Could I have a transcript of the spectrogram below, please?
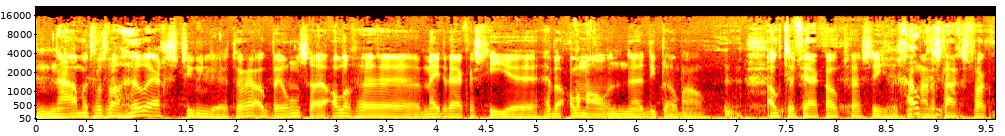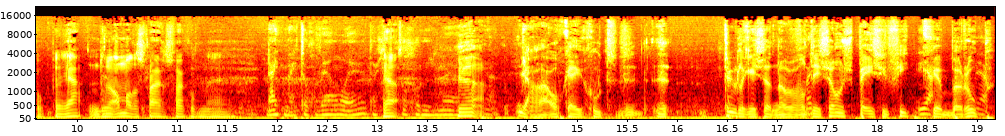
Nou, maar het wordt wel heel erg gestimuleerd hoor. Ook bij ons, eh, alle eh, medewerkers die eh, hebben allemaal een diploma al. Ook de verkoopers, die gaan Ook- naar de slagersvak op. ja, doen allemaal de slagersvak op. Lijkt mij toch wel, hè? Dat je Ja. toch een... eh, Ja, ja oké, goed. Tuurlijk is dat nodig, want het is zo'n specifiek Ja, eh, beroep.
